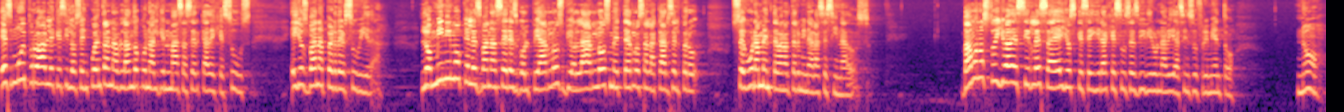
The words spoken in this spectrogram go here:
es muy probable que si los encuentran hablando con alguien más acerca de Jesús, ellos van a perder su vida. Lo mínimo que les van a hacer es golpearlos, violarlos, meterlos a la cárcel, pero seguramente van a terminar asesinados. Vámonos tú y yo a decirles a ellos que seguir a Jesús es vivir una vida sin sufrimiento. No,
